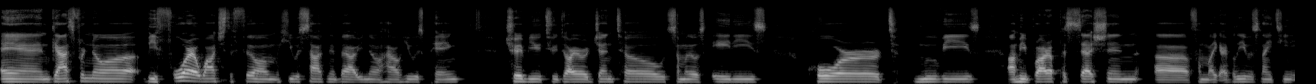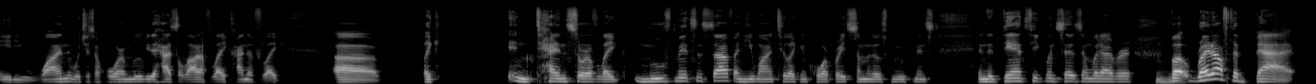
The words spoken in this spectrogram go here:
And Gaspar Noé before I watched the film, he was talking about, you know, how he was paying tribute to Dario Argento, some of those 80s horror movies. Um, he brought up Possession uh, from like I believe it was 1981, which is a horror movie that has a lot of like kind of like uh like intense sort of like movements and stuff and he wanted to like incorporate some of those movements in the dance sequences and whatever Mhm. but right off the bat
